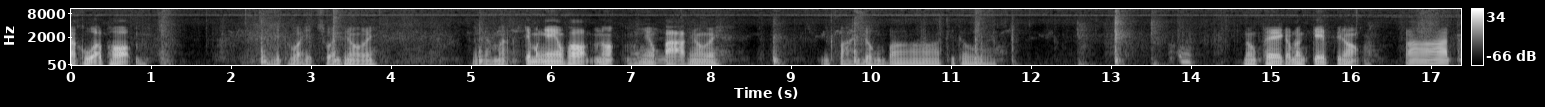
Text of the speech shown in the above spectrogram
ละหัวเพาะเห็ดหัวเห็ดสวนพี่น้องเลยแล้วก็มาเก็บมาแงวเพาะเนาะแงวป่าพี่น้องเลยมีป่าดงป้าดพี่โทน้องแพรกำลังเก็บพี่น้องป้าดโท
